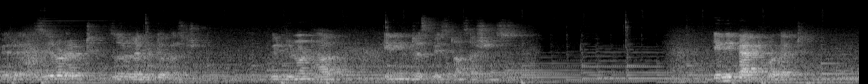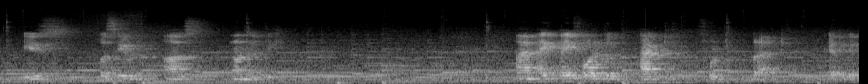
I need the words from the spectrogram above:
we are a zero debt, zero liability organization. We do not have any interest-based transactions. Any packed product is perceived as non-healthy. And I, I fall into packed food brand category.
